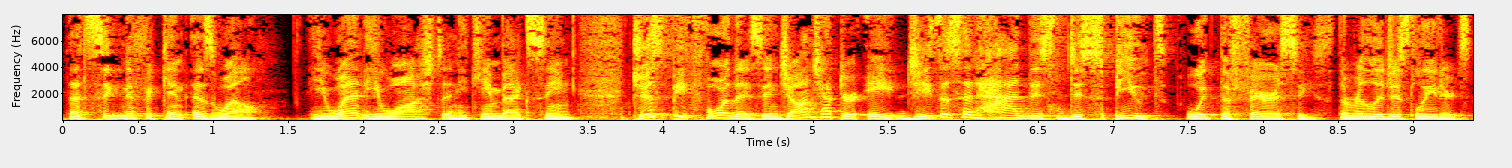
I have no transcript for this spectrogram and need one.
That's significant as well. He went, he washed, and he came back seeing. Just before this, in John chapter 8, Jesus had had this dispute with the Pharisees, the religious leaders.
